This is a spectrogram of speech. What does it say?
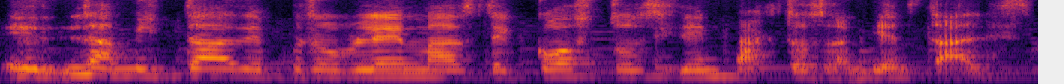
eh, la mitad de problemas de costos y de impactos ambientales.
